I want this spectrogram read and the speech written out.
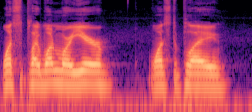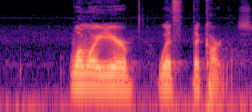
Wants to play one more year. Wants to play one more year with the Cardinals.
